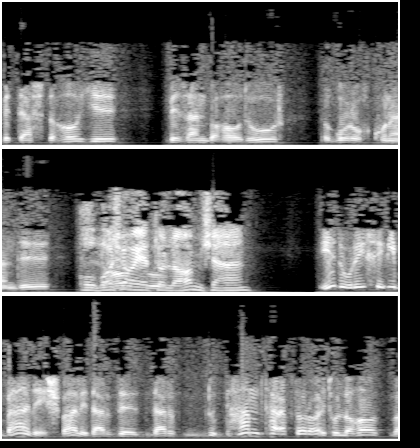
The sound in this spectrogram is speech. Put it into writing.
به دسته های بزن بهادر قرخ کننده اوباش آیت الله میشن؟ یه دوره خیلی بعدش بله در, در هم طرفدار آیت الله ها و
